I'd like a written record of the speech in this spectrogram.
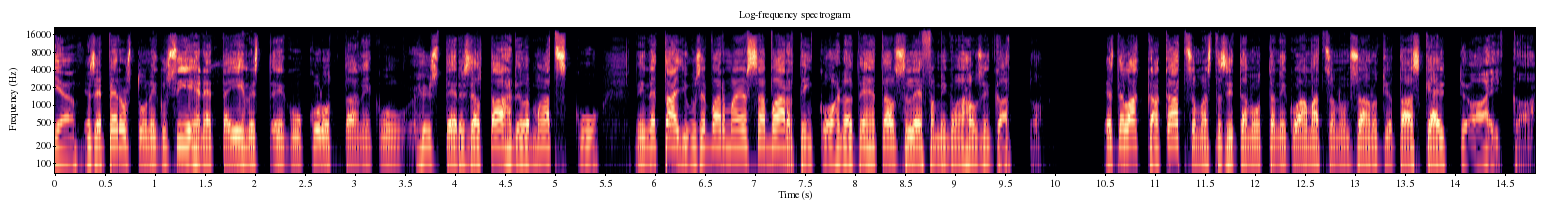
Yeah. Ja se perustuu niinku siihen, että ihmiset niinku kuluttaa niinku hysteerisellä tahdilla matskuu, niin ne tajuu se varmaan jossain vartin kohdalla, eihän tämä se leffa, minkä mä halusin katsoa. Ja sitten lakkaa katsomasta sitä, mutta niin kuin Amazon on saanut jo taas käyttöaikaa.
